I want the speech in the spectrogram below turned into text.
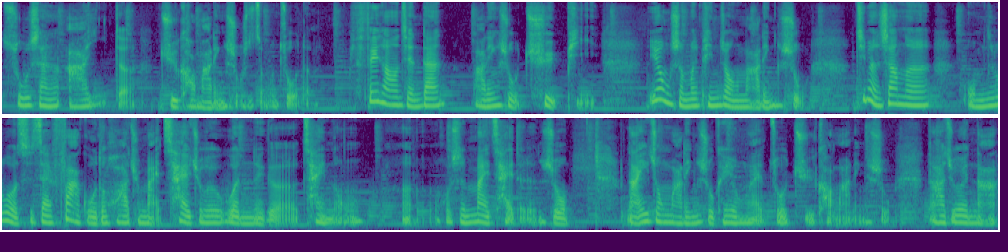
苏珊阿姨的焗烤马铃薯是怎么做的，非常的简单，马铃薯去皮。用什么品种的马铃薯？基本上呢，我们如果是在法国的话，去买菜就会问那个菜农，呃，或是卖菜的人说，哪一种马铃薯可以用来做焗烤马铃薯？那他就会拿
